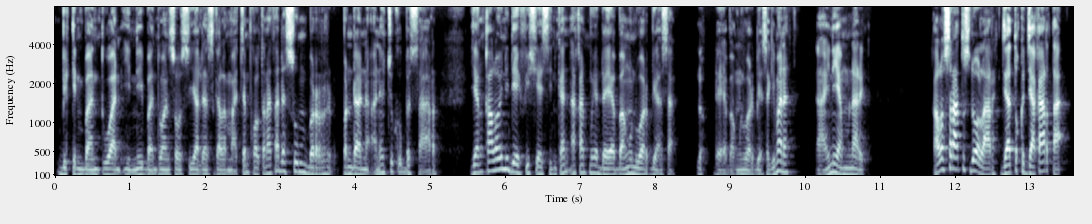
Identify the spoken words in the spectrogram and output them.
bikin bantuan ini bantuan sosial dan segala macam kalau ternyata ada sumber pendanaan yang cukup besar yang kalau ini diefisiensikan akan punya daya bangun luar biasa. Loh daya bangun luar biasa gimana? Nah ini yang menarik kalau 100 dolar jatuh ke Jakarta,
